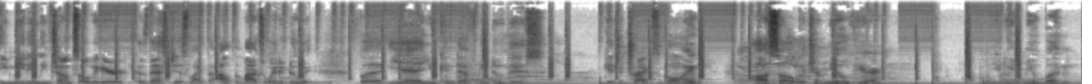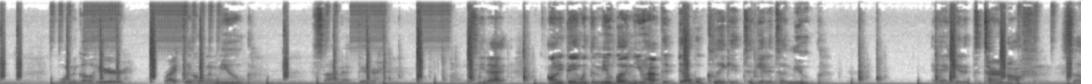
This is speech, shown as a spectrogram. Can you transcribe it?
immediately jumps over here because that's just like the out the box way to do it. But yeah, you can definitely do this. Get your tracks going. Also with your mute here, when you do your mute button, you want to go here, right click on the mute, sign that there. See that? Only thing with the mute button, you have to double click it to get it to mute and get it to turn off. So,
